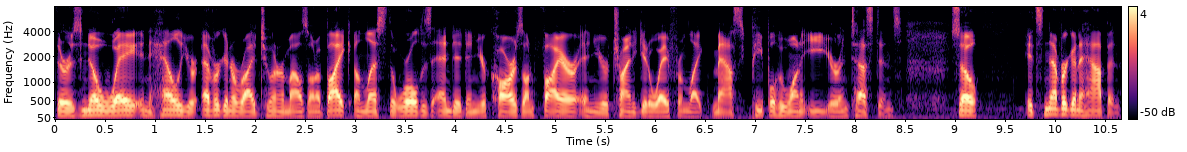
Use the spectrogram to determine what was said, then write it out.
There is no way in hell you're ever going to ride 200 miles on a bike unless the world is ended and your car is on fire and you're trying to get away from like masked people who want to eat your intestines. So it's never going to happen.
